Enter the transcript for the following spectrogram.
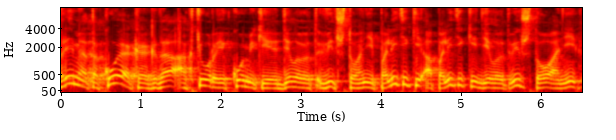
Время такое, когда актеры и комики делают вид, что они политики, а политики делают вид, что они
